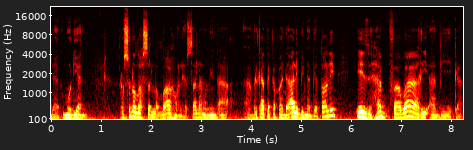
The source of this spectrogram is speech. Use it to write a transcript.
Ya kemudian Rasulullah Sallallahu Alaihi Wasallam meminta uh, berkata kepada Ali bin Abi Thalib izhab fawari abika.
